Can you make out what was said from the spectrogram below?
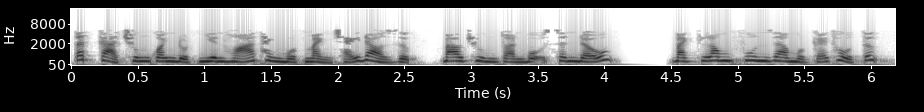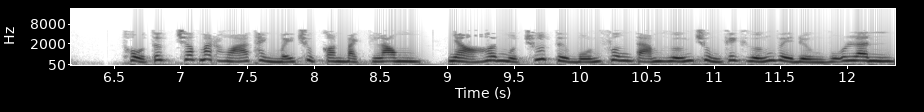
Tất cả chung quanh đột nhiên hóa thành một mảnh cháy đỏ rực, bao trùm toàn bộ sân đấu. Bạch long phun ra một cái thổ tức. thổ tức chớp mắt hóa thành mấy chục con bạch long, nhỏ hơn một chút từ bốn phương tám hướng trùng kích hướng về đường Vũ Lân.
